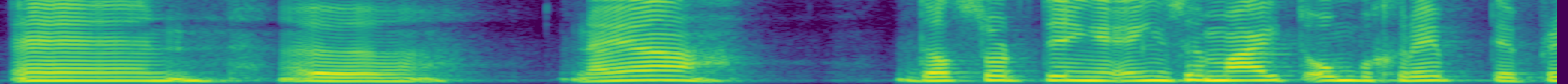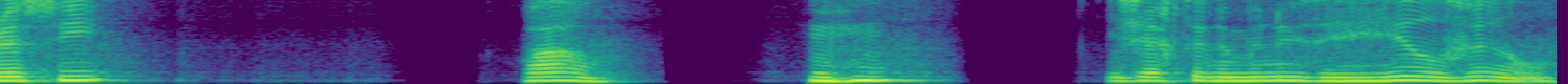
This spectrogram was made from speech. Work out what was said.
En eh, nou ja, dat soort dingen. Eenzaamheid, onbegrip, depressie. Wauw. Mhm. Je zegt in een minuut heel veel.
